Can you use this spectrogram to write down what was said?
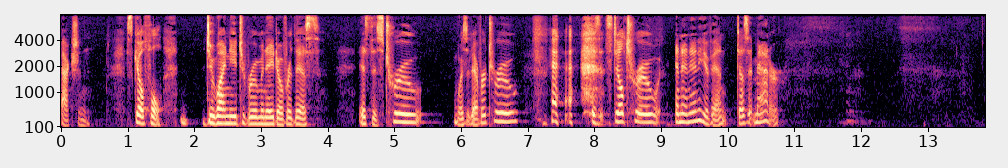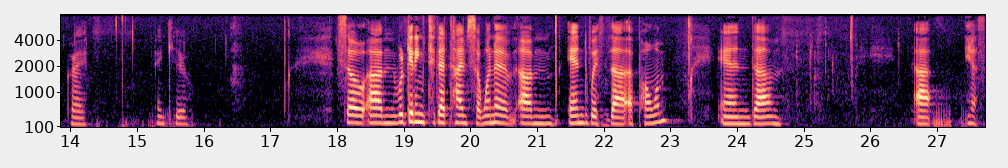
action skillful? Do I need to ruminate over this? Is this true? Was it ever true? is it still true? And in any event, does it matter? Great. Thank you. So um, we're getting to that time, so I want to um, end with uh, a poem. And um, uh, yes.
